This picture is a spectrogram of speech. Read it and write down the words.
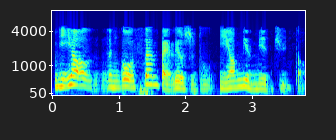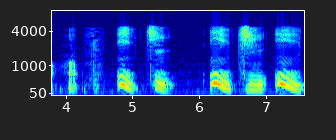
你要能够三百六十度，你要面面俱到，哈，异质，异质，异。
